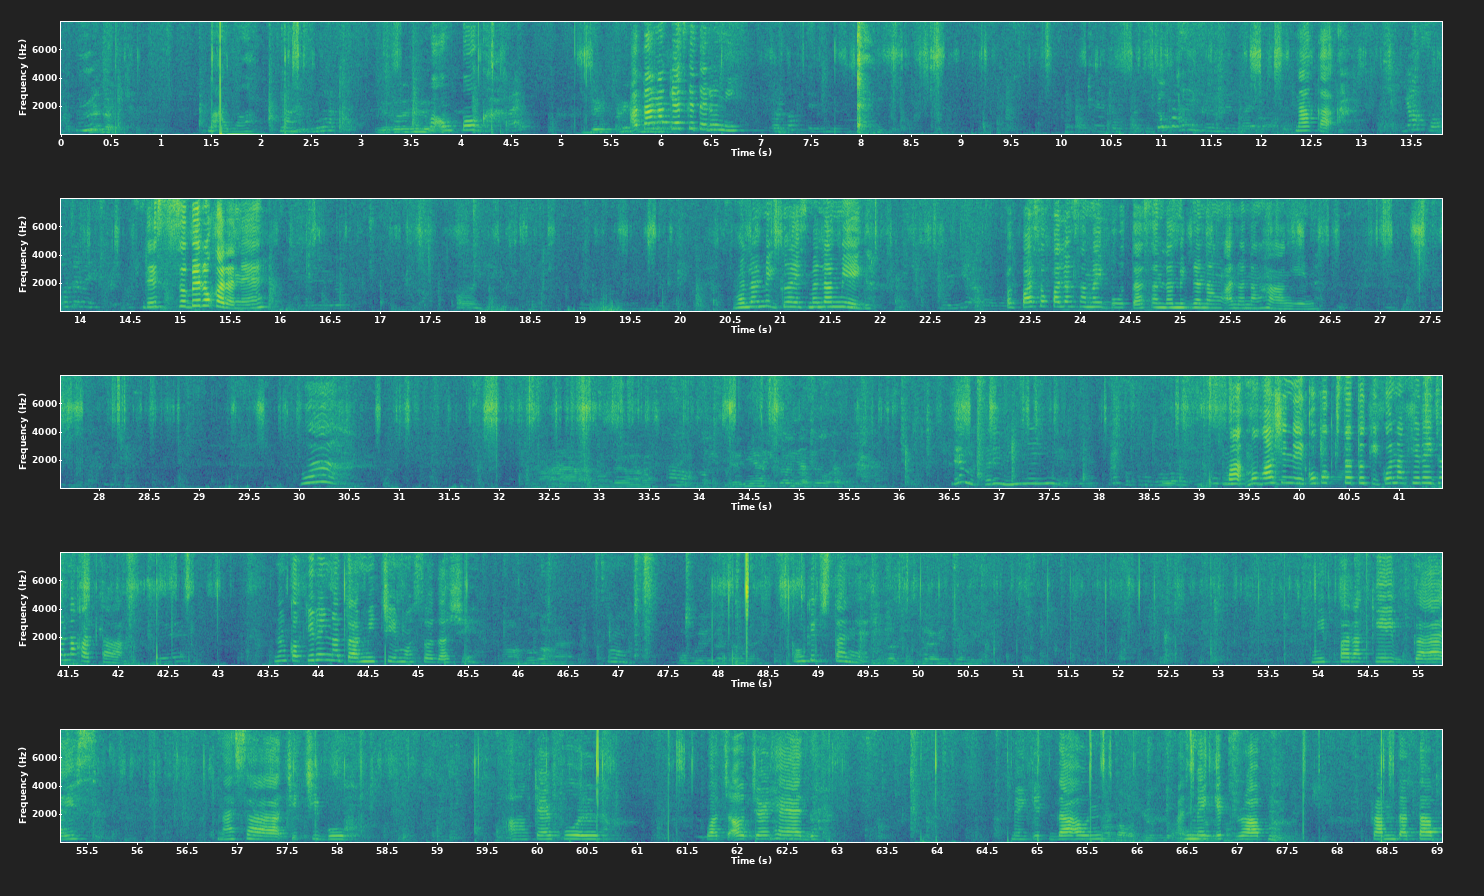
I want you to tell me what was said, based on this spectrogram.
Maano, ma maumpog. Ata makias ka tero ni. Naka. De, subero kara ne. Oy. Malamig guys, malamig. Pagpasok pa lang sa may butas, ang lamig na ng ano ng hangin. Wow! Ma, 昔ね、ここ来た時こんな綺麗じゃなかった。なんか綺麗になった道もそうだし。ああ、そうだね。うん。コンクリートしたね。コンケしたね。 Nipara Cave, guys. Nasa Chichibu. Ah, careful. Watch out your head. Make it down 頭気をつけ and make it drop from the top.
